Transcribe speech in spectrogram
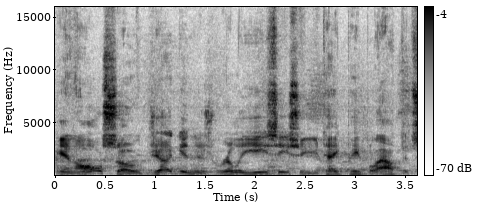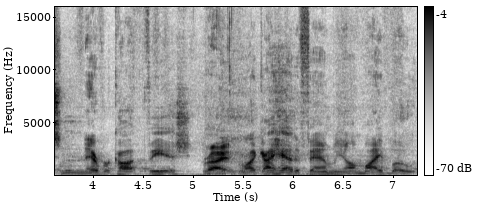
And also, jugging is really easy. So you take people out that's never caught fish. Right. Like I had a family on my boat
